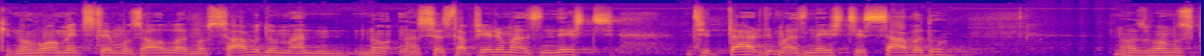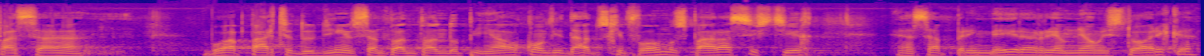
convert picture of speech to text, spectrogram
que normalmente temos aula no sábado, mas no, na sexta-feira, mas neste de tarde, mas neste sábado nós vamos passar boa parte do dia em Santo Antônio do Pinhal, convidados que fomos para assistir essa primeira reunião histórica,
